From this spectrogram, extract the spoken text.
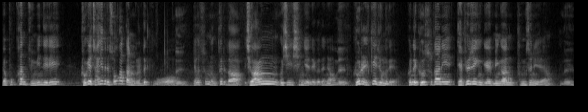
그러니까 북한 주민들이 그게 자기들이 속았다는 걸 느끼고 네. 제가 순 엉터리다 저항 의식이 생겨야 되거든요. 네. 그걸 일깨주면 돼요. 근데 그 수단이 대표적인 게 민간 풍선이에요. 네.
